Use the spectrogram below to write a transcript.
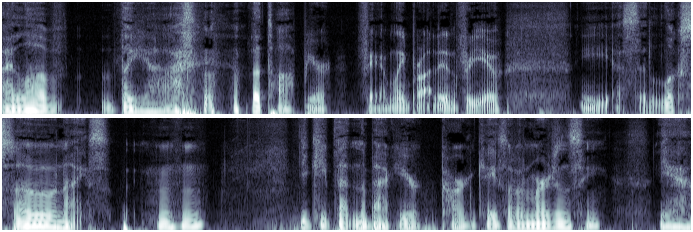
I love the uh the top your family brought in for you. Yes, it looks so nice. Mm-hmm. You keep that in the back of your car in case of emergency. Yeah,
